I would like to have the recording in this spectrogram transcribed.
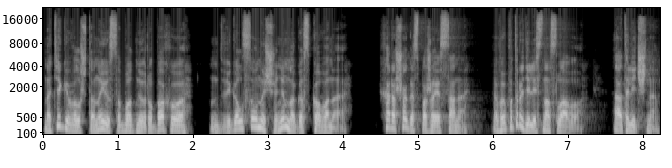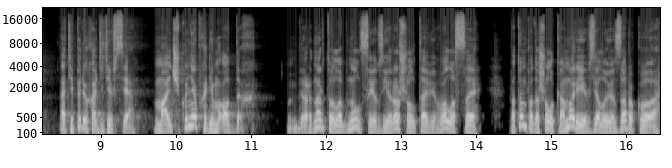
натягивал штаны и свободную рубаху, двигался он еще немного скованно. «Хорошо, госпожа Исана. Вы потрудились на славу. Отлично. А теперь уходите все. Мальчику необходим отдых». Бернард улыбнулся и взъерошил Тави волосы, потом подошёл к Амаре и взял её за руку.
